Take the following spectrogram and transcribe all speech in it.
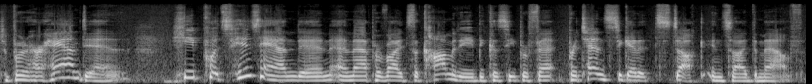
to put her hand in. He puts his hand in, and that provides the comedy because he pre- pretends to get it stuck inside the mouth.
